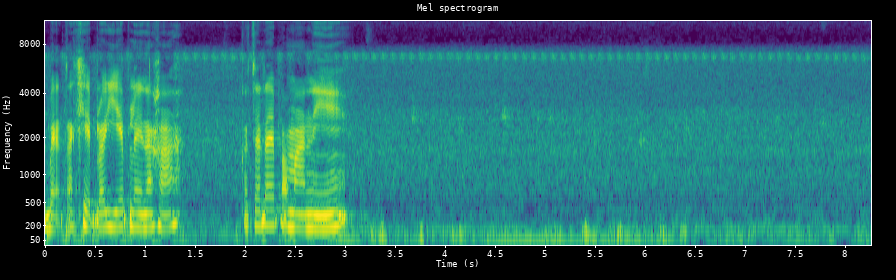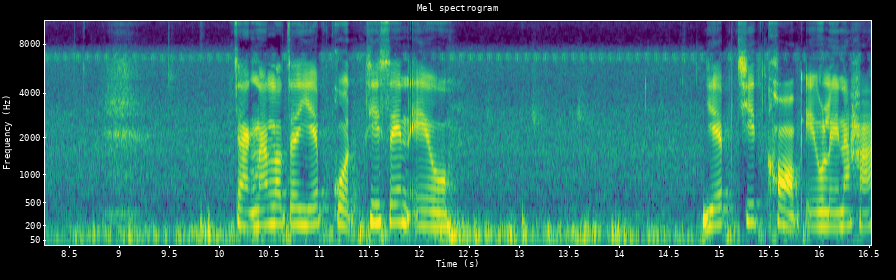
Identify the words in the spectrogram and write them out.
แบะตะเข็บแล้วเย็บเลยนะคะ ก็จะได้ประมาณนี้ จากนั้นเราจะเย็บกดที่เส้นเอว เย็บชิดขอบเอวเลยนะคะ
